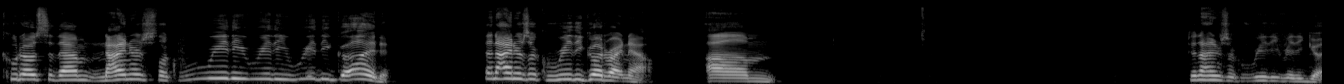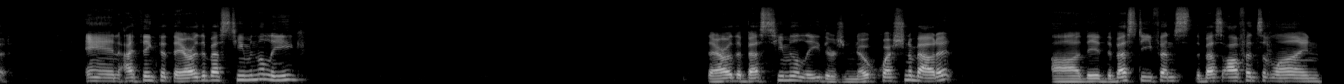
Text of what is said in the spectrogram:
kudos to them. Niners look really, really, really good. The Niners look really good right now. Um, the Niners look really, really good. And I think that they are the best team in the league. They are the best team in the league. There's no question about it. Uh, they have the best defense, the best offensive line.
